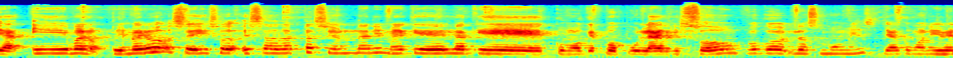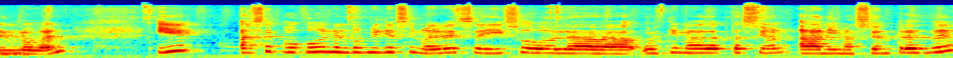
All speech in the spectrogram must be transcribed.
Ya, y bueno, primero se hizo esa adaptación de anime que es la que como que popularizó un poco los Moomins, ya como a nivel Ujú. global. Y hace poco, en el 2019, se hizo la última adaptación a animación 3D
